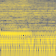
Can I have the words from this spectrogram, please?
you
